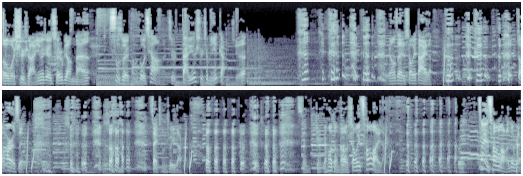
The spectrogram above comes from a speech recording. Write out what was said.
呃，我试试啊，因为这个确实比较难。四岁可能够呛了，就是大约是这么一个感觉。呵 呵然后再稍微大一点，到二十岁，再成熟一点，然后等到稍微苍老一点，再苍老就是，可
